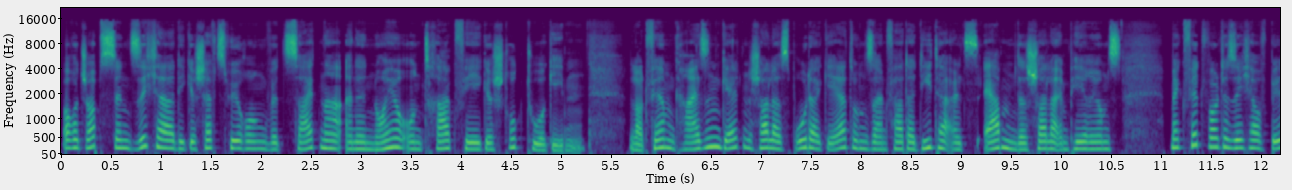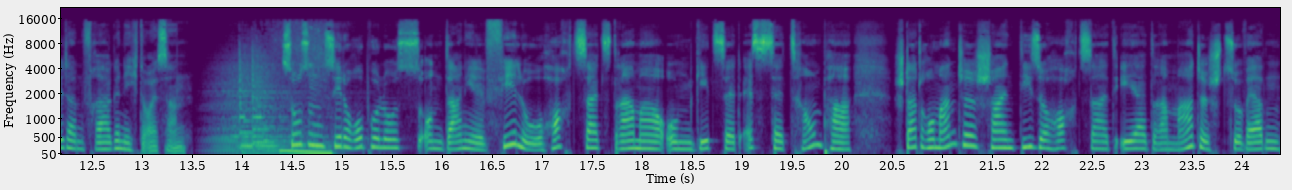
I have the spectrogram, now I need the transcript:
eure Jobs sind sicher, die Geschäftsführung wird zeitnah eine neue und tragfähige Struktur geben. Laut Firmenkreisen gelten Schallers Bruder Gerd und sein Vater Dieter als Erben des Schaller Imperiums. McFit wollte sich auf Bildanfrage nicht äußern. Susan Sideropoulos und Daniel Felo, Hochzeitsdrama um GZSZ Traumpaar. Statt romantisch scheint diese Hochzeit eher dramatisch zu werden.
